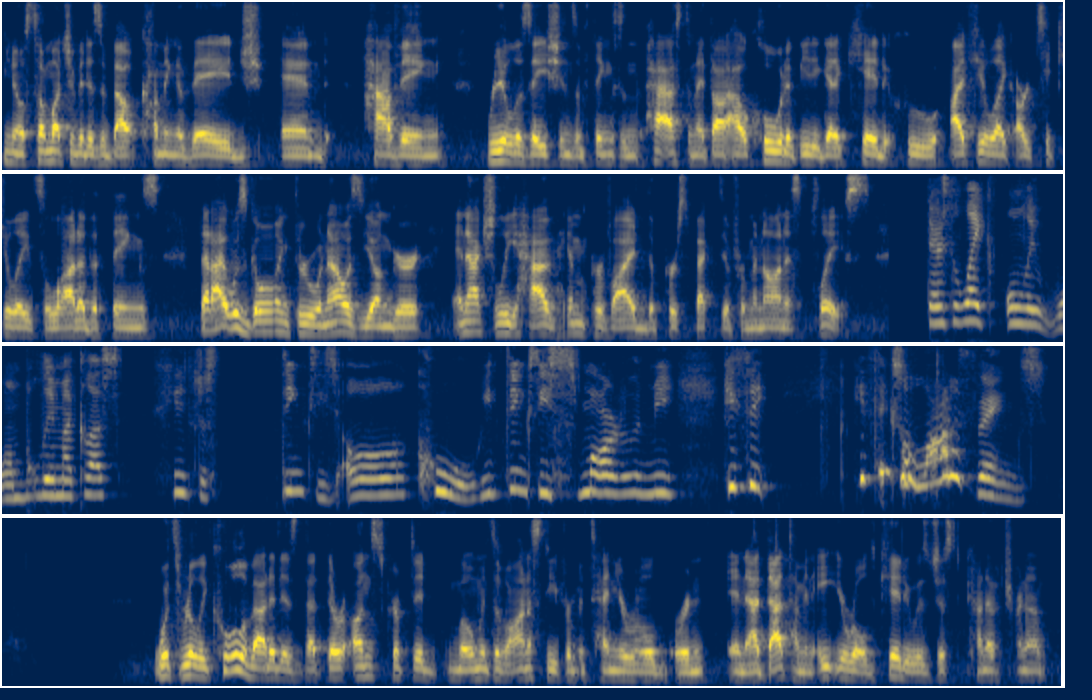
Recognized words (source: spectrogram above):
you know, so much of it is about coming of age and having realizations of things in the past. And I thought, how cool would it be to get a kid who I feel like articulates a lot of the things that I was going through when I was younger and actually have him provide the perspective from an honest place. There's like only one bully in my class. He just thinks he's all cool. He thinks he's smarter than me. He think he thinks a lot of things. What's really cool about it is that they're unscripted moments of honesty from a 10 year old, or an, and at that time, an eight year old kid who was just kind of trying to,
